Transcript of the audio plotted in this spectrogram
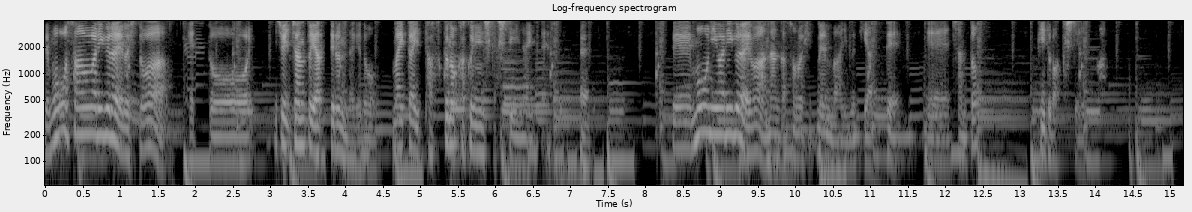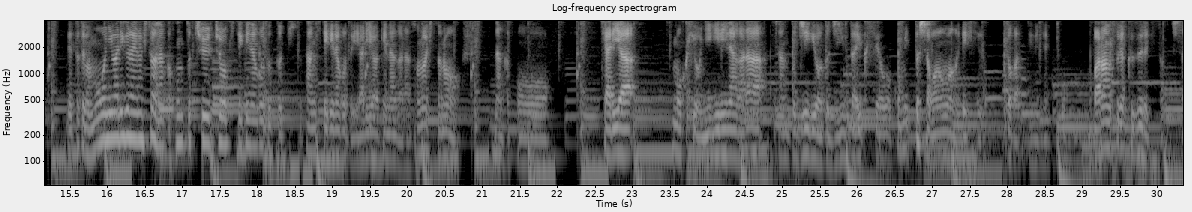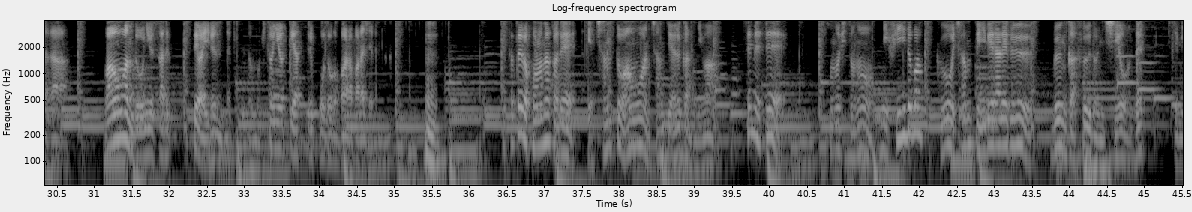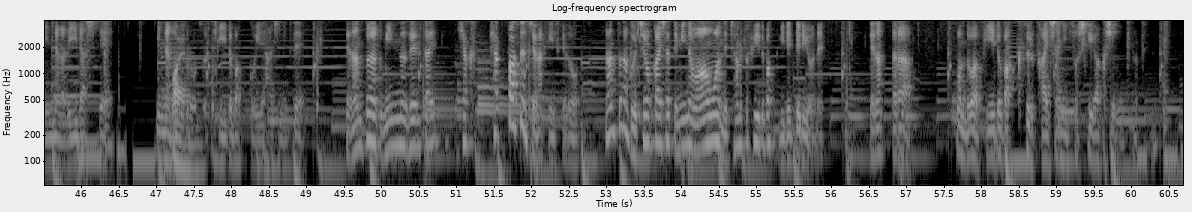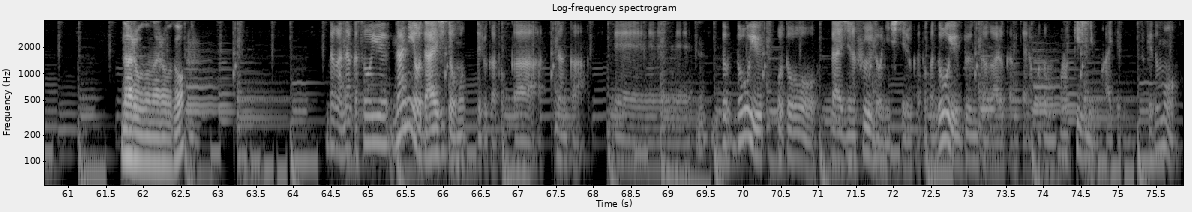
で、もう3割ぐらいの人は、えっと、一応ちゃんとやってるんだけど、毎回タスクの確認しかしていないみたいな。はいで、もう2割ぐらいは、なんかそのメンバーに向き合って、えーちゃんとフィードバックしてるとか。で、例えばもう2割ぐらいの人は、なんか本当中長期的なことと短期的なことをやり分けながら、その人の、なんかこう、キャリア目標を握りながら、ちゃんと事業と人材育成をコミットしたワンオンワンができてるとかっていうね、バランスが崩れてたとしたら、ワンオンワン導入されてはいるんだけれども、人によってやってる行動がバラバラじゃないですか。うんで例えばこの中で、いやちゃんとワンオンワンちゃんとやるからには、せめてその人のにフィードバックをちゃんと入れられる文化、風土にしようぜってみんなが言い出して、みんながはいそろそろフィードバックを入れ始めて、でなんとなくみんな全体100、100%じゃなくていいんですけど、なんとなくうちの会社ってみんなワンワンでちゃんとフィードバック入れてるよねってなったら、今度はフィードバックする会社に組織学習が起きたんですよね。なるほど、なるほど。だからなんかそういう何を大事と思ってるかとか、なんか、えーどどういうことを大事な風土にしてるかとか、どういう文化があるかみたいなこともこの記事にも書いてるんですけども、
